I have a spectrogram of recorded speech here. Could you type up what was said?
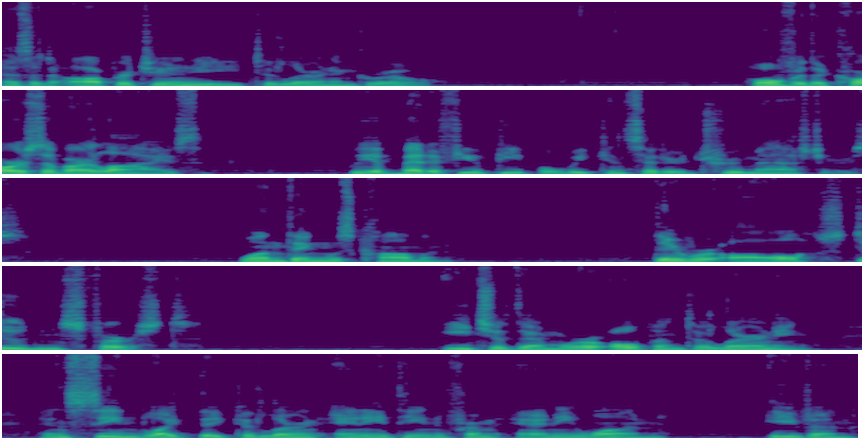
as an opportunity to learn and grow. Over the course of our lives, we have met a few people we considered true masters. One thing was common they were all students first. Each of them were open to learning and seemed like they could learn anything from anyone, even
